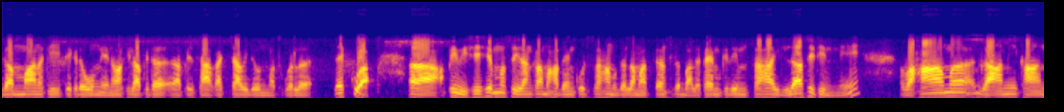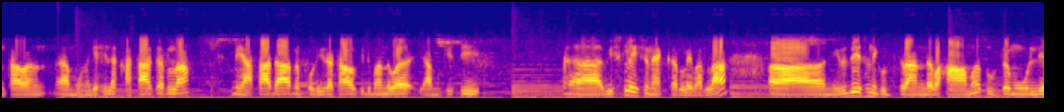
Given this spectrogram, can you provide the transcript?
ගම්මාන කිහිපයකට ඔවුන් එනවා කියලා අපිට අපේ සාකච්ඡාවේදී උන් මතු කරලා දැක්කුවා. අපි විශේෂයෙන්ම ශ්‍රී ලංකා මහ බැංකුවට සහ මුදල් අමාත්‍යාංශයට බලපෑම් කිරීම සහ ඉල්ලා සිටින්නේ වහාම ග්‍රාමීය කාන්තාවන් මුණ ගැහිලා කතා කරලා මේ අසාධාරණ පොලි රටාව පිළිබඳව යම්කිසි විශ්ලේෂණයක් කරලා ඉවරලා නිර්දේශ නිකුත් කරන්න වහාම සුද්ධ මූල්‍ය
